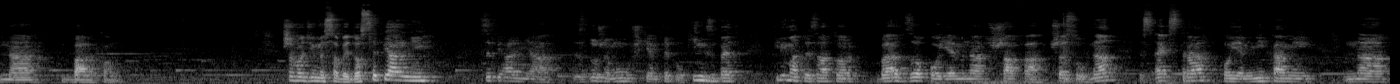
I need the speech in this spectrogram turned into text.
na balkon. Przechodzimy sobie do sypialni. Sypialnia z dużym łóżkiem typu Kingsbed, klimatyzator, bardzo pojemna szafa przesuwna z ekstra pojemnikami na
